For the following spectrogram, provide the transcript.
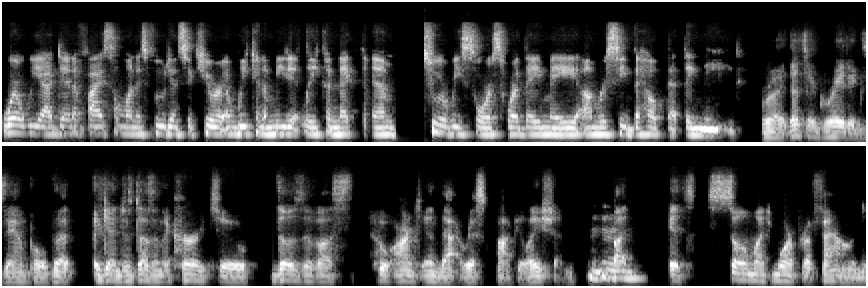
where we identify someone as food insecure and we can immediately connect them to a resource where they may um, receive the help that they need. Right. That's a great example that, again, just doesn't occur to those of us who aren't in that risk population. Mm-hmm. But it's so much more profound.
